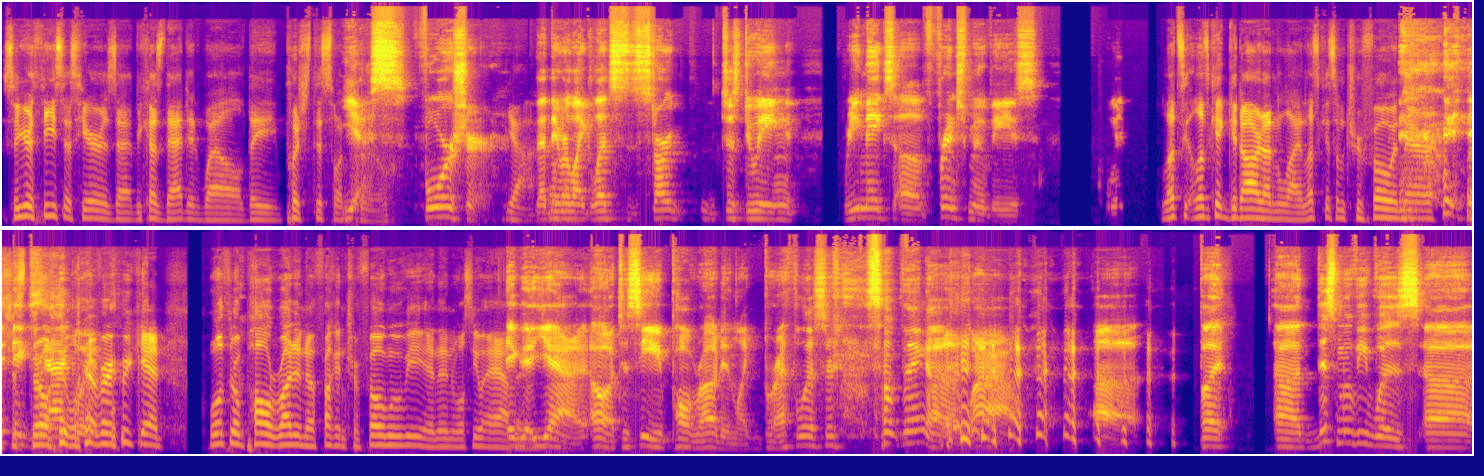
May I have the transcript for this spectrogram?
so your thesis here is that because that did well, they pushed this one. through. yes for sure Yeah. that they were like let's start just doing remakes of french movies let's let's get Godard on the line. Let's get some Truffaut in there. Let's just exactly throw whatever we can. We'll throw Paul Rudd in a fucking Truffaut movie, and then we'll see what happens. Yeah oh to see paul rudd in like breathless or something uh wow uh, but uh, this movie was uh,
